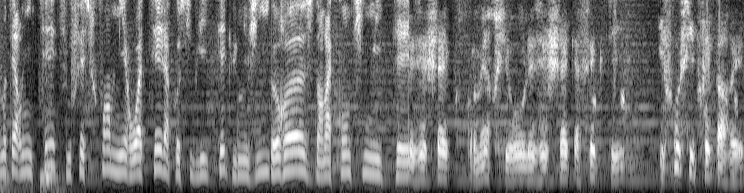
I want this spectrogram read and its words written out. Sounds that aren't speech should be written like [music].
La modernité nous fait souvent miroiter la possibilité d'une vie heureuse dans la continuité. Les échecs commerciaux, les échecs affectifs, il faut s'y préparer.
